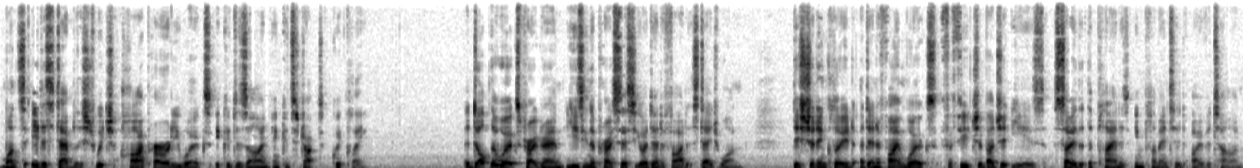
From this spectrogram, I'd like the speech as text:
once it established which high priority works it could design and construct quickly. Adopt the works program using the process you identified at stage 1. This should include identifying works for future budget years so that the plan is implemented over time.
